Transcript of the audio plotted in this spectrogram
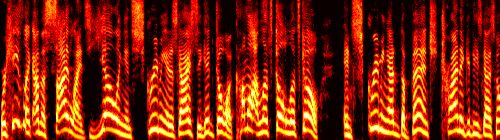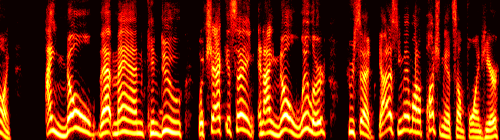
where he's like on the sidelines yelling and screaming at his guys to get going. Come on, let's go, let's go. And screaming at the bench, trying to get these guys going. I know that man can do what Shaq is saying. And I know Lillard, who said, Giannis, you may want to punch me at some point here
